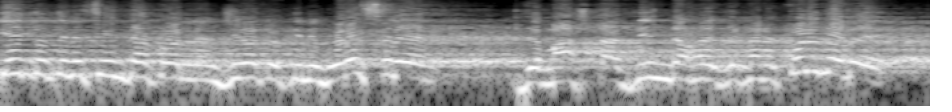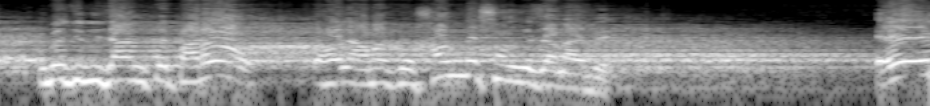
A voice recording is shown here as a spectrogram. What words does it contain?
কিন্তু তিনি চিন্তা করলেন, যেহেতু তিনি বলেছিলেন যে মাছটা জিন্দা হয়ে যেখানে চলে যাবে, তুমি যদি জানতে পারো, তাহলে আমাকে সঙ্গে সঙ্গে জানাবে। এই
